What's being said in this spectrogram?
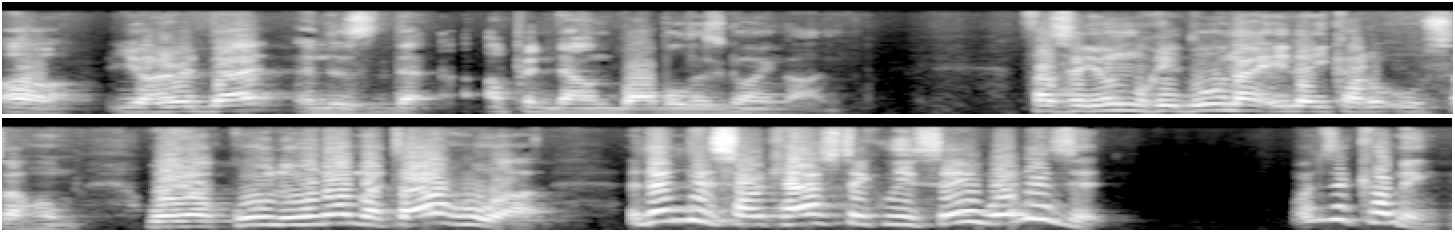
Oh, you heard that? And this that up and down bobble is going on. فَسَيُنْغِضُونَ إِلَيْكَ رُؤُوسَهُمْ وَيَقُولُونَ مَتَى And then they sarcastically say, when is it? When is it coming?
